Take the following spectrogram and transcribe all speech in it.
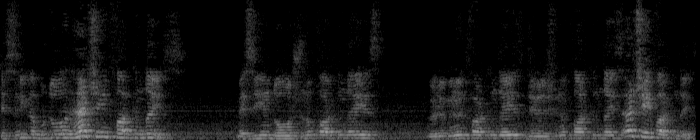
kesinlikle burada olan her şeyin farkındayız. Mesih'in doğuşunun farkındayız. Ölümünün farkındayız. Dirilişinin farkındayız. Her şeyin farkındayız.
